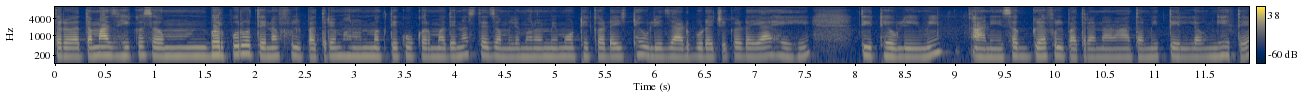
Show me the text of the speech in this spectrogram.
तर आता माझं हे कसं भरपूर होते ना फुलपात्रे म्हणून. मग ते कुकरमध्ये नसते जमले म्हणून मी मोठी कढई ठेवली. जाडबुडाची कढई आहे ही. ती ठेवली मी. आणि सगळ्या फुलपात्र्यांना आता मी तेल लावून घेते.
